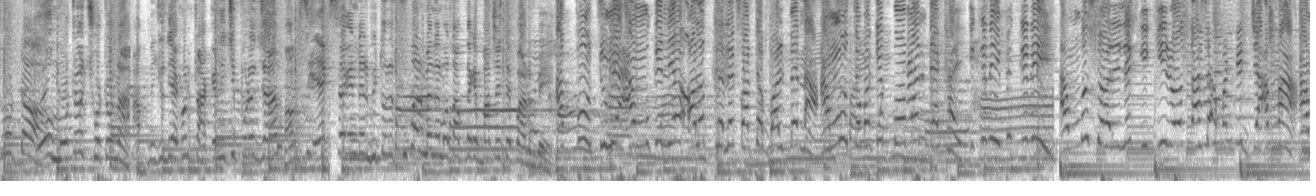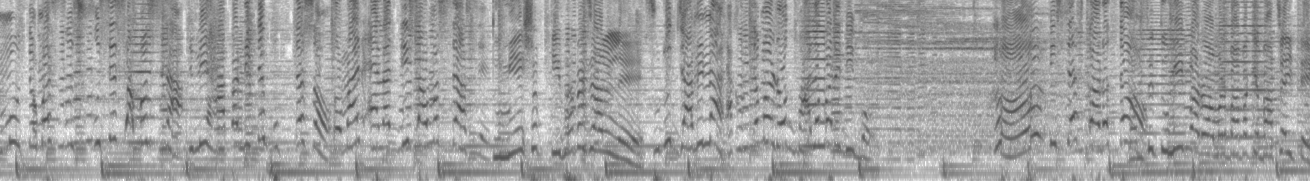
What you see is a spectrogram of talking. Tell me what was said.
ছোট। ও মোটেও ছোট না। আপনি যদি এখন ট্রাকের নিচে পড়ে যান বামসি এক সেকেন্ডের ভিতরে সুপারম্যানের মতো আপনাকে বাঁচাতে পারবে। আব্বু তুমি আম্মুকে নিয়ে অলক্ষণে কথা বলবে না। আম্মু তোমাকে প্রমাণ দেখাই। টিকরি টিকরি। আম্মু শরীরে কি কি রোগ আছে আমাকে জানা। আম্মু তোমার ফুসফুসের সমস্যা। তুমি হাঁপানিতে ভুগতেছো। তোমার অ্যালার্জি সমস্যা আছে। তুমি এসব কীভাবে জানলে? শুধু জানি না এখন তোমার রোগ ভালো করে দিব বিশ্বাস করো তো বামসি তুমিই পারো আমার বাবাকে বাঁচাইতে।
